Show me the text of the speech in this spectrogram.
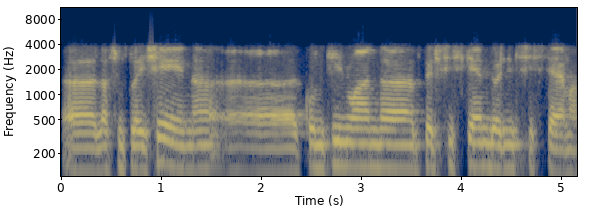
la supply chain continúan persistiendo en el sistema.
